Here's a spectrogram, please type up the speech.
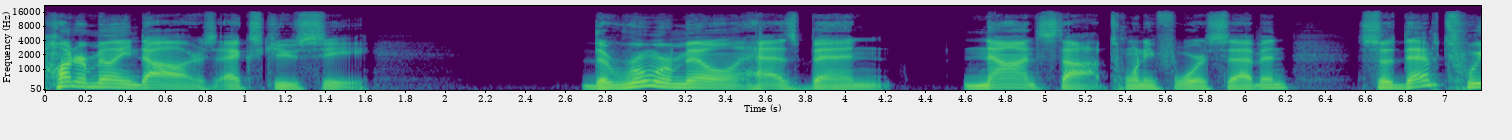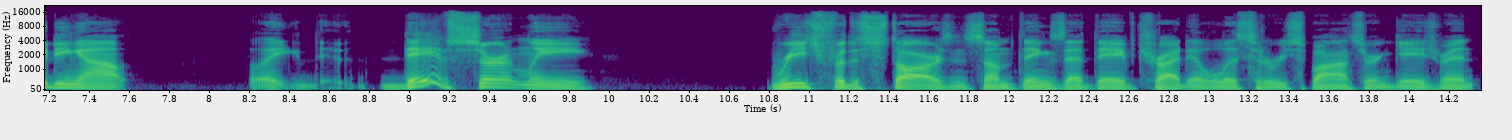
$100 million XQC. The rumor mill has been nonstop 24 7. So them tweeting out, like, they have certainly reached for the stars in some things that they've tried to elicit a response or engagement.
